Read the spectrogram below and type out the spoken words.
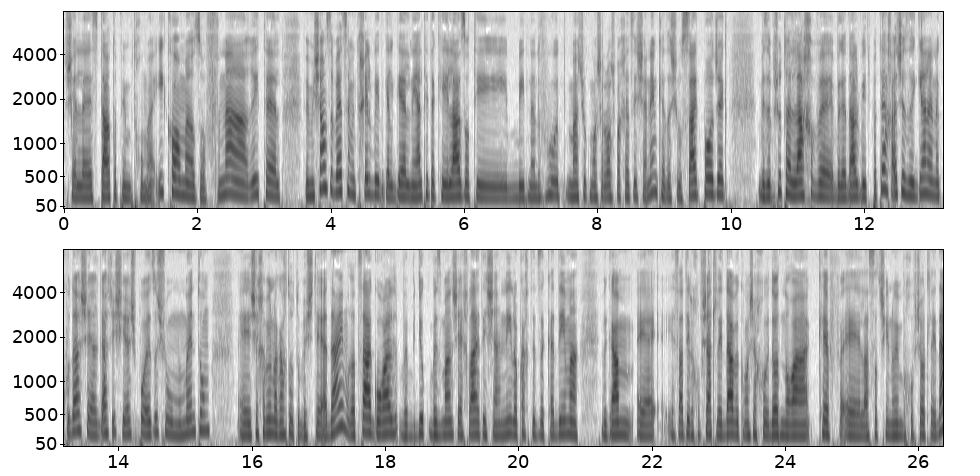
של אה, סטארט-אפים בתחום ה e-commerce, אופנה, retail, ומשם זה בעצם התחיל והתגלגל. ניהלתי את הקהילה הזאת בהתנדבות משהו כמו שלוש וחצי שנים, כאיזשהו side project, וזה פשוט הלך וגדל והתפתח, עד שזה הגיע לנקודה שהרגשתי שיש פה איזשהו מומנטום שחייבים לקחת אותו בשתי ידיים. רצה הגורל, ובדיוק בזמן שהחלטתי שאני לוקחת את זה קדימה, וגם אה, יצאתי לחופשת לידה, וכמו שאנחנו יודעות, נורא כיף אה, לעשות שינויים בחופשות לידה.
